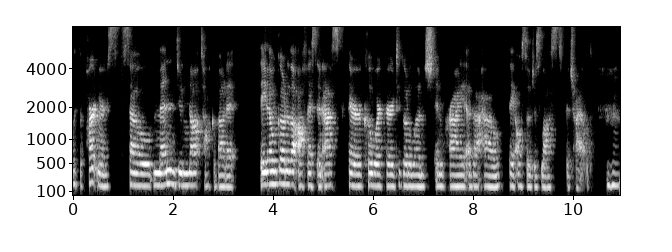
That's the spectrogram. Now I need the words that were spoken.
with the partners. So men do not talk about it they don't go to the office and ask their coworker to go to lunch and cry about how they also just lost a child, mm-hmm.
